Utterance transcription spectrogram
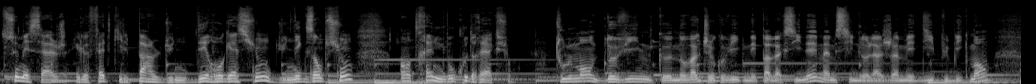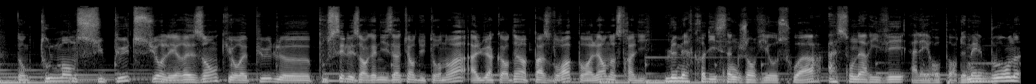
Ce message et le fait qu'il parle d'une dérogation, d'une exemption, entraînent beaucoup de réactions. Tout le monde devine que Novak Djokovic n'est pas vacciné, même s'il ne l'a jamais dit publiquement. Donc tout le monde suppute sur les raisons qui auraient pu le pousser les organisateurs du tournoi à lui accorder un passe-droit pour aller en Australie. Le mercredi 5 janvier au soir, à son arrivée à l'aéroport de Melbourne,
